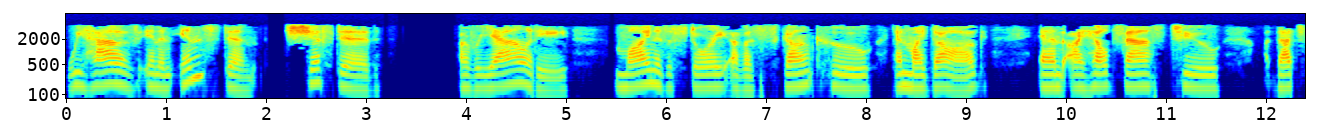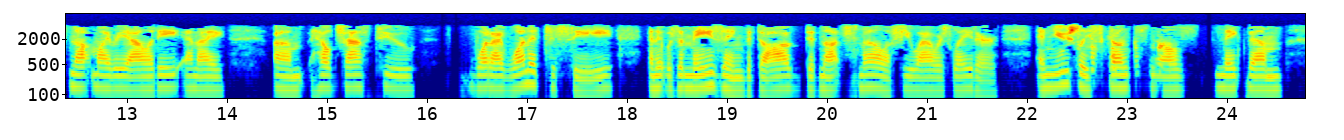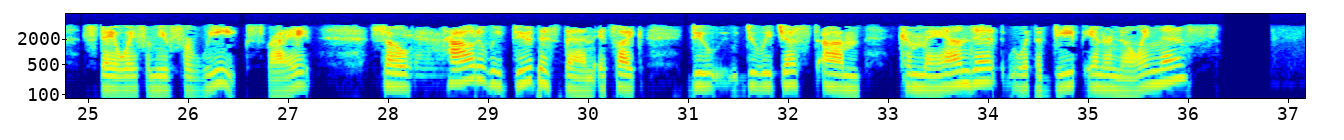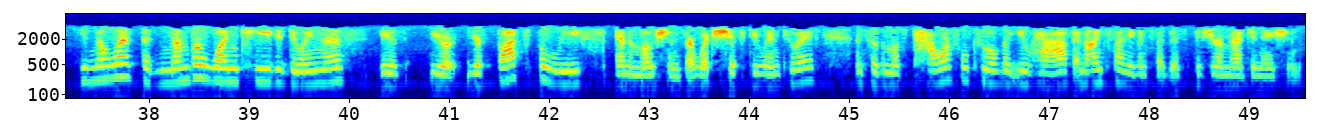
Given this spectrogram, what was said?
we have, in an instant, shifted a reality Mine is a story of a skunk who, and my dog, and I held fast to that's not my reality, and I um, held fast to what I wanted to see, and it was amazing. The dog did not smell a few hours later, and usually skunk smells make them stay away from you for weeks, right? So, yeah. how do we do this then? It's like, do do we just um, command it with a deep inner knowingness? You know what? The number one key to doing this is your your thoughts, beliefs, and emotions are what shift you into it. And so the most powerful tool that you have, and Einstein even said this, is your imagination.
